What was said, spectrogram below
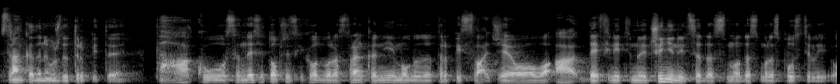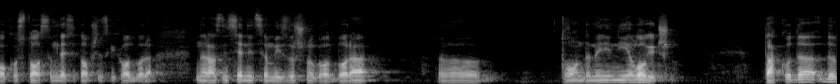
stranka da ne može da trpite Pa ako u 80 opštinskih odbora stranka nije mogla da trpi svađe, ovo, a definitivno je činjenica da smo, da smo raspustili oko 180 opštinskih odbora na raznim sednicama izvršnog odbora, e, to onda meni nije logično. Tako da, da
